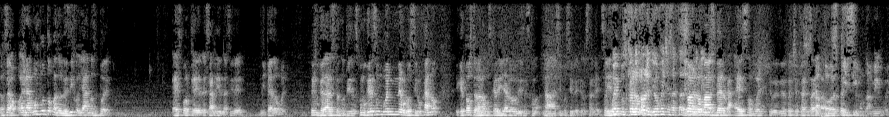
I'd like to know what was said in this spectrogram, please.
o sea, en algún punto cuando les dijo ya no se puede, es porque eres alguien así de, ni pedo, güey. Tengo que dar estas noticias. Como que eres un buen neurocirujano y que todos te van a buscar y ya luego le dices como, no, es imposible que lo salga. Soy Güey, el- pues que el lo otro más- les dio fecha exacta de Soy lo más verga, eso, güey, que les dio fecha exacta de Está la muerte. también, güey.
